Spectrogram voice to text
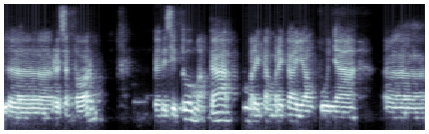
uh, reseptor. Dari situ maka mereka-mereka yang punya uh,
